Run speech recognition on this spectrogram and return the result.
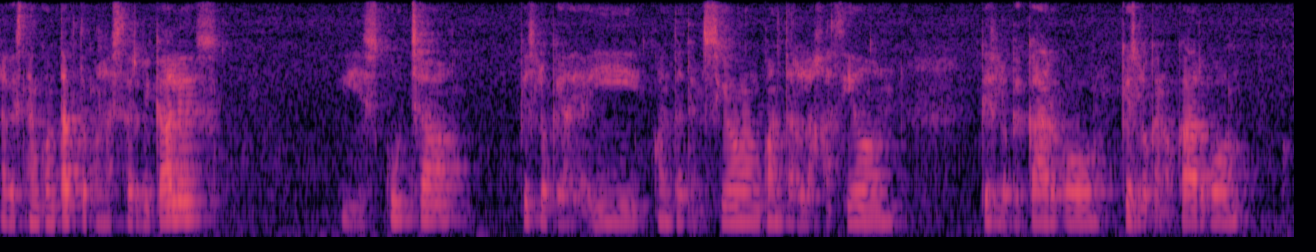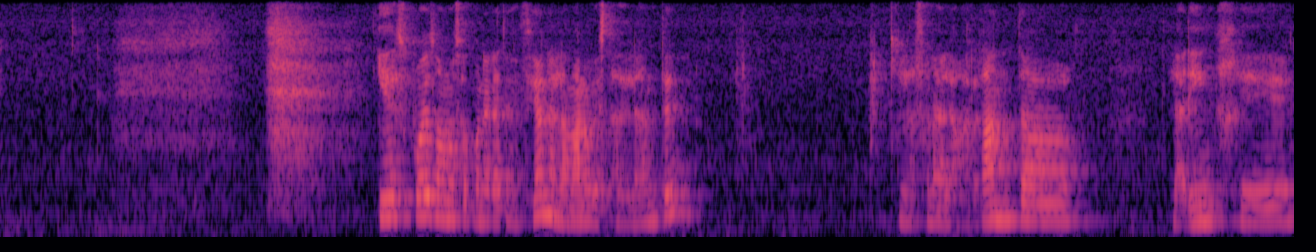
la que está en contacto con las cervicales y escucha qué es lo que hay ahí, cuánta tensión, cuánta relajación, qué es lo que cargo, qué es lo que no cargo. Y después vamos a poner atención en la mano que está delante, en la zona de la garganta, laringe,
